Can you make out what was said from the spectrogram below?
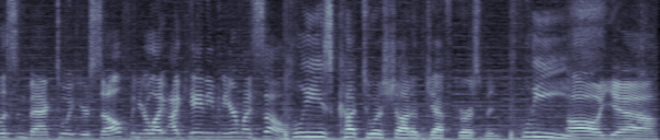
listen back to it yourself, and you're like, I can't even hear myself. Please cut to a shot of Jeff Gerstmann, please. Oh yeah,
